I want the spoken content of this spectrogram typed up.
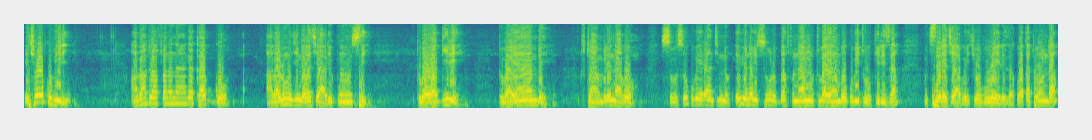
ekyokubiri abantu abafaanananga kaggo abalungi nga bakyali ku nsi. Tubawagire tubayambe tutambule nabo. Tusobose okubeera nti nno ebyo byonna byetusobola obbafunamu tubayamba okubituukiriza mu kiseera kyabwe ekyobuweereza. Kuba katonda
